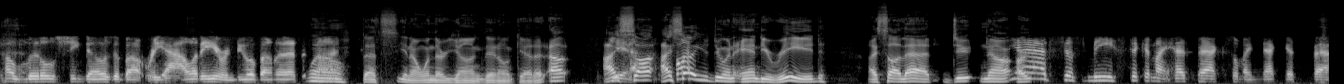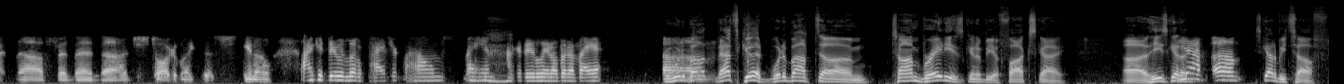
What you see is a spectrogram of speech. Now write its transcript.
how little she knows about reality or knew about it at the well, time. that's you know when they're young they don't get it. Uh, I Yeah, saw I saw you doing Andy Reid. I saw that. Do now are, Yeah, it's just me sticking my head back so my neck gets fat enough, and then uh, just talking like this. You know, I could do a little Patrick Mahomes, man. I could do a little bit of that. what about Um, that's good. What about um, Tom Brady is going to be a Fox guy. Uh, he's gonna Yeah, um, he's got to be tough.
